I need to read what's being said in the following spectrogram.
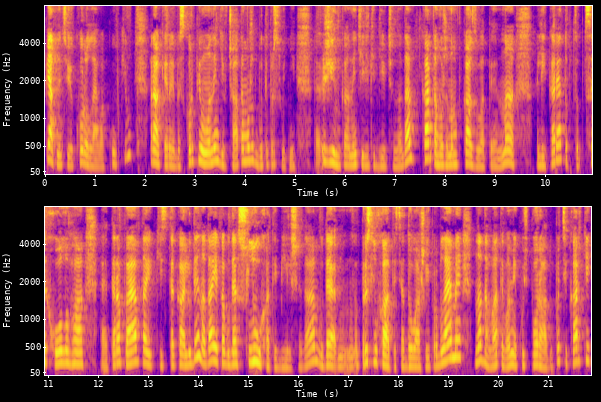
П'ятницею королева кубків, раки, риби, скорпіони, дівчата можуть бути присутні. Е, Жінка, не тільки дівчина. Да? Карта може нам вказувати на лікаря, тобто психолога, е, терапевта, якась така людина, да, яка буде слухати більше, да? буде прислухатися до вашої проблеми, надавати вам якусь пораду. По цій карті,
